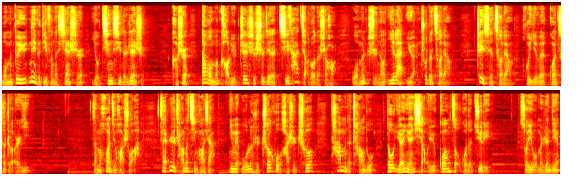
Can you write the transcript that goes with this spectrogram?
我们对于那个地方的现实有清晰的认识。可是，当我们考虑真实世界的其他角落的时候，我们只能依赖远处的测量。这些测量会因为观测者而异。咱们换句话说啊，在日常的情况下。因为无论是车库还是车，它们的长度都远远小于光走过的距离，所以我们认定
